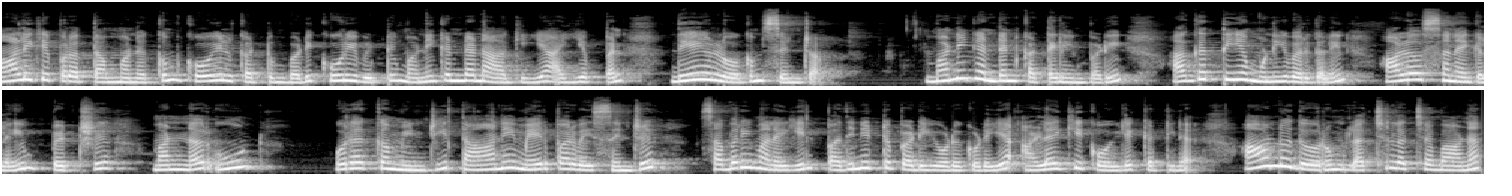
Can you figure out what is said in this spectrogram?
மாளிகைப்புறத்தம்மனுக்கும் கோயில் கட்டும்படி கூறிவிட்டு மணிகண்டன் ஆகிய ஐயப்பன் தேவலோகம் சென்றார் மணிகண்டன் கட்டளையின்படி அகத்திய முனிவர்களின் ஆலோசனைகளையும் பெற்று மன்னர் ஊன் உறக்கமின்றி தானே மேற்பார்வை சென்று சபரிமலையில் பதினெட்டு படியோடு கூடிய அழகி கோயிலை கட்டினர். ஆண்டுதோறும் லட்ச லட்சமான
